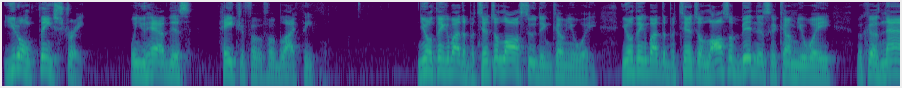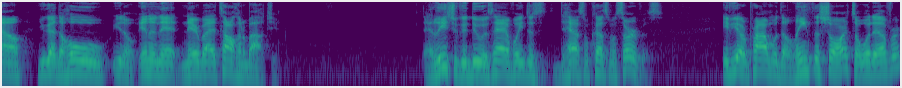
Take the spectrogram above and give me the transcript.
you don't think straight when you have this hatred for, for black people. You don't think about the potential lawsuit that can come your way. You don't think about the potential loss of business that come your way because now you got the whole, you know, internet and everybody talking about you. At least you could do is halfway just have some customer service. If you have a problem with the length of shorts or whatever,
